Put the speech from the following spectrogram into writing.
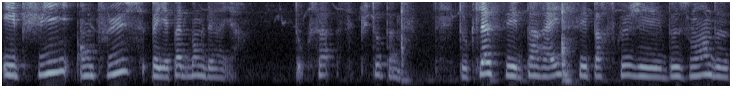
Et puis en plus, bah, il n'y a pas de banque derrière. Donc ça c'est plutôt pas mal. Donc là, c'est pareil, c'est parce que j'ai besoin de,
